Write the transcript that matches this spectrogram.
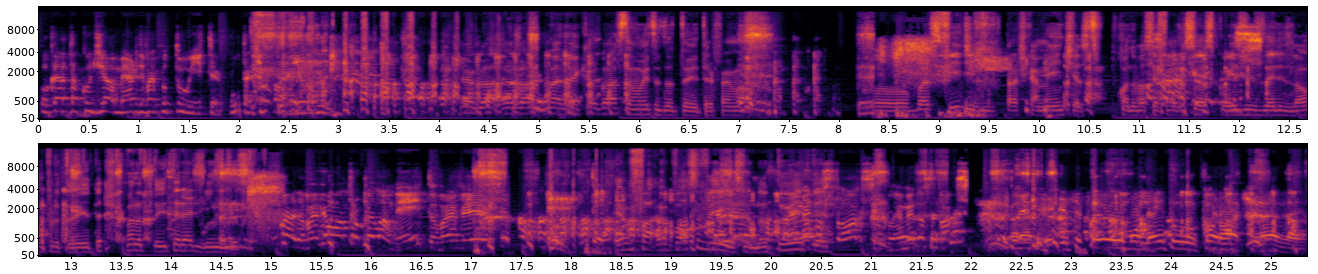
O cara tá com o dia merda e vai pro Twitter. Puta que pariu. Eu, eu gosto, mano, é que eu gosto muito do Twitter, foi mal. O BuzzFeed, praticamente, as- quando você faz os seus quizzes, eles vão pro Twitter. Mano, o Twitter é lindo. Mano, vai ver um atropelamento, vai ver. Eu, fa- eu posso ver isso no É menos Twitter. tóxico, é menos tóxico. Esse foi o momento corote, né, velho?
